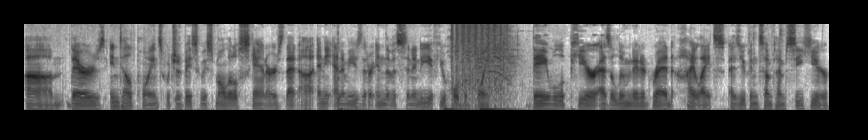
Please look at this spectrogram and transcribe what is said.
Um, there's intel points, which is basically small little scanners that uh, any enemies that are in the vicinity, if you hold the point, they will appear as illuminated red highlights, as you can sometimes see here.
